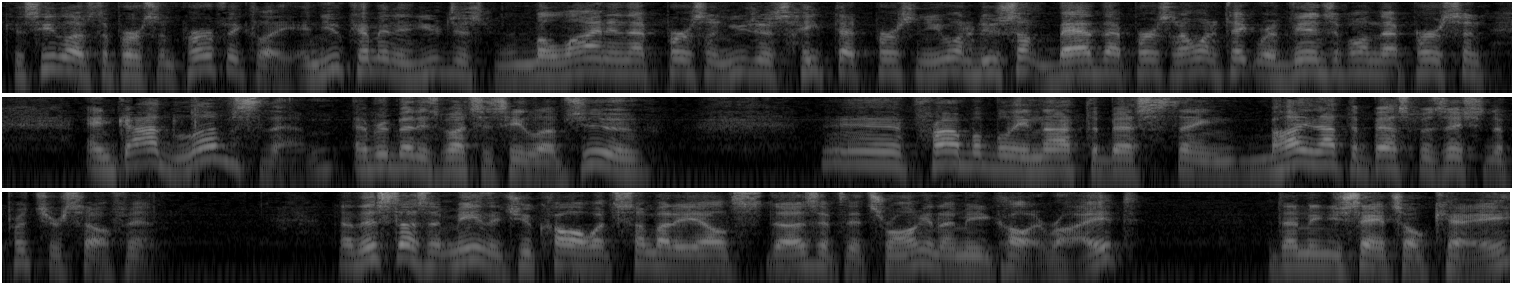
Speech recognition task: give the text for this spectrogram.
Because he loves the person perfectly. And you come in and you just maligning that person, you just hate that person, you want to do something bad to that person, I want to take revenge upon that person. And God loves them, everybody as much as he loves you. Eh, probably not the best thing, probably not the best position to put yourself in. Now, this doesn't mean that you call what somebody else does if it's wrong. It doesn't mean you call it right. It doesn't mean you say it's okay.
